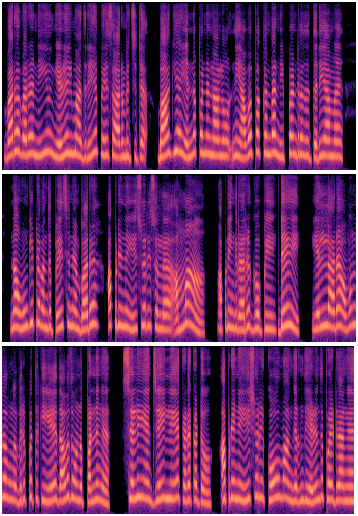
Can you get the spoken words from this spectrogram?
வர வர நீயும் எழில் மாதிரியே பேச ஆரம்பிச்சிட்ட. பாக்யா என்ன பண்ணனாலும் நீ அவ பக்கம்தான் நிப்பன்றது தெரியாம நான் உன்கிட்ட வந்து பேசினேன் பாரு அப்படின்னு ஈஸ்வரி சொல்ல அம்மா அப்படிங்கிறாரு கோபி. டேய் எல்லாரும் அவங்க அவங்க விருப்பத்துக்கு ஏதாவது ஒண்ணு பண்ணுங்க. செலியன் ஜெயிலே கிடக்கட்டும். அப்படின்னு ஈஸ்வரி கோவமா அங்கிருந்து எழுந்து போயிடுறாங்க.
